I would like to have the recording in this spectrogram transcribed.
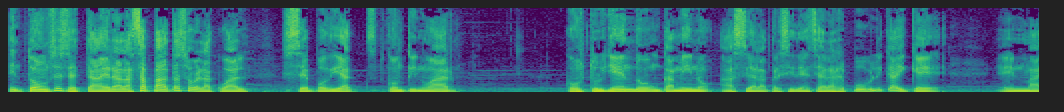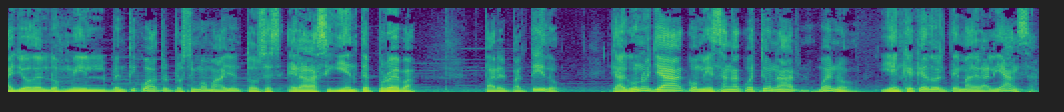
entonces esta era la zapata sobre la cual se podía continuar construyendo un camino hacia la presidencia de la República y que en mayo del 2024, el próximo mayo, entonces era la siguiente prueba para el partido. Que algunos ya comienzan a cuestionar, bueno, ¿y en qué quedó el tema de la alianza?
